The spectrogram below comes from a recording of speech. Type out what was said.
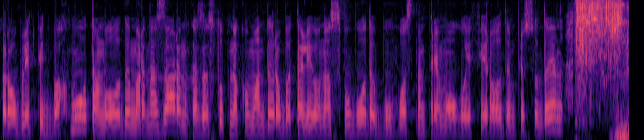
роблять під Бахмутом. Володимир Назаренко, заступник командира батальйону Свобода, був гостем прямого ефіру 1+,1.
